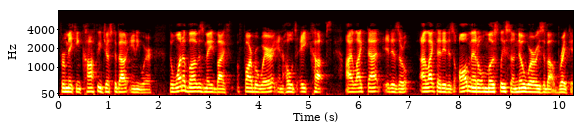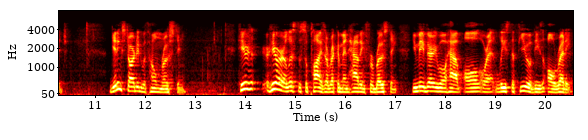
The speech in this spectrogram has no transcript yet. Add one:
for making coffee just about anywhere. The one above is made by Farberware and holds eight cups. I like that it is a I like that it is all metal mostly, so no worries about breakage. Getting started with home roasting. Here, here are a list of supplies I recommend having for roasting. You may very well have all or at least a few of these already.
